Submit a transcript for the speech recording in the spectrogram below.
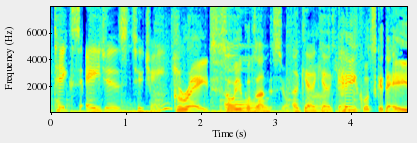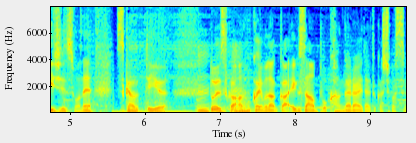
takes ages to change. Great! そういうことなんですよ。Oh, okay, okay, うん okay. take をつけて ages をね、使うっていう。どうですか、あの他にもなんかエグザンプを考えられたりとかします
